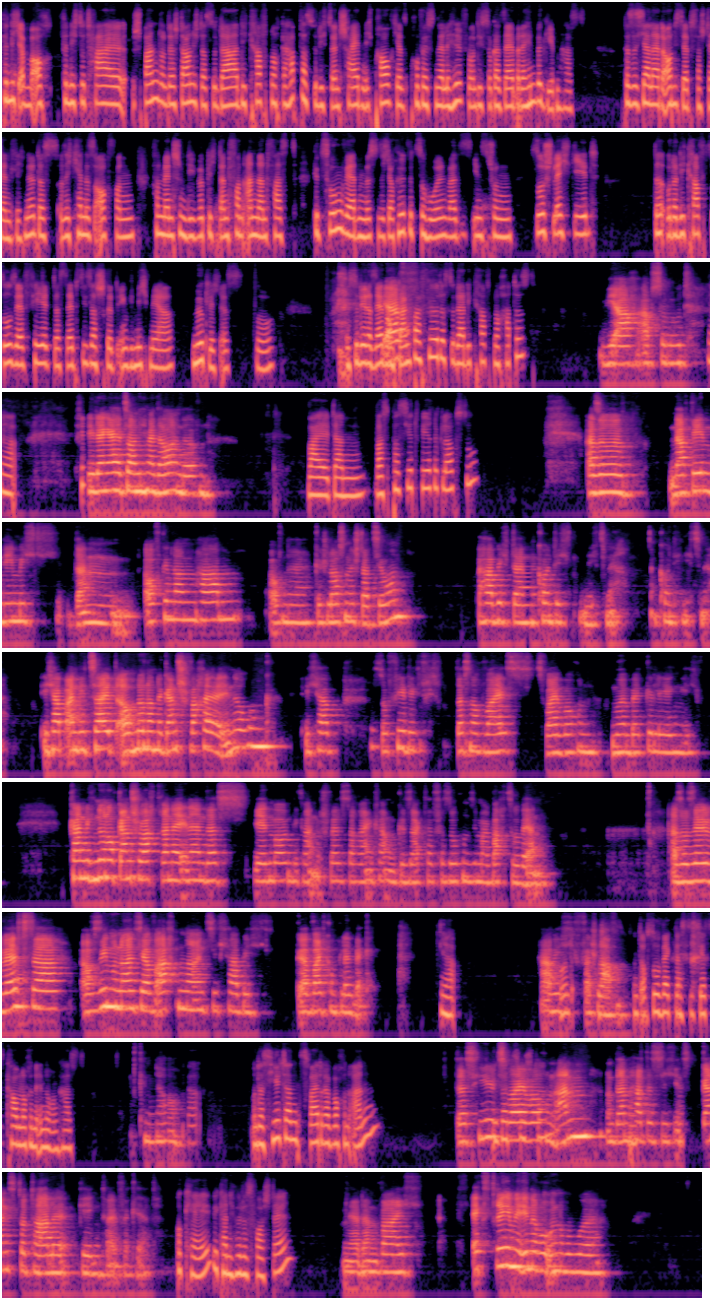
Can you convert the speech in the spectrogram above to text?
Finde ich aber auch, finde ich total spannend und erstaunlich, dass du da die Kraft noch gehabt hast, für dich zu entscheiden, ich brauche jetzt professionelle Hilfe und dich sogar selber dahin begeben hast. Das ist ja leider auch nicht selbstverständlich. Ne? Das, also ich kenne das auch von, von Menschen, die wirklich dann von anderen fast gezwungen werden müssen, sich auch Hilfe zu holen, weil es ihnen schon so schlecht geht da, oder die Kraft so sehr fehlt, dass selbst dieser Schritt irgendwie nicht mehr möglich ist. So. Bist du dir da selber ja. auch dankbar für, dass du da die Kraft noch hattest? Ja, absolut. Ja. Viel länger hätte es auch nicht mehr dauern dürfen. Weil dann was passiert wäre, glaubst du? Also, nachdem die mich dann aufgenommen haben auf eine geschlossene Station, habe ich dann konnte ich nichts mehr. Dann konnte ich nichts mehr. Ich habe an die Zeit auch nur noch eine ganz schwache Erinnerung. Ich habe, so viel ich das noch weiß, zwei Wochen nur im Bett gelegen. Ich kann mich nur noch ganz schwach daran erinnern, dass jeden Morgen die Krankenschwester reinkam und gesagt hat, versuchen Sie mal wach zu werden. Also Silvester auf 97, auf 98 habe ich, war ich komplett weg. Ja. Habe ich und, verschlafen. Und auch so weg, dass du es jetzt kaum noch in Erinnerung hast. Genau. Ja. Und das hielt dann zwei, drei Wochen an? Das hielt zwei Wochen an und dann hat es sich ins ganz totale Gegenteil verkehrt. Okay, wie kann ich mir das vorstellen? Ja, dann war ich extreme innere Unruhe.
